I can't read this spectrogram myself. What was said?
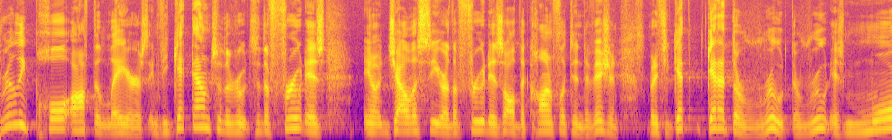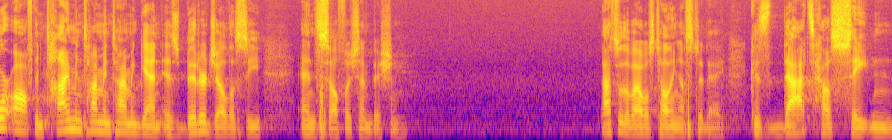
really pull off the layers, and if you get down to the root, so the fruit is, you know, jealousy, or the fruit is all the conflict and division. But if you get, get at the root, the root is more often, time and time and time again, is bitter jealousy and selfish ambition. That's what the Bible's telling us today, because that's how Satan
